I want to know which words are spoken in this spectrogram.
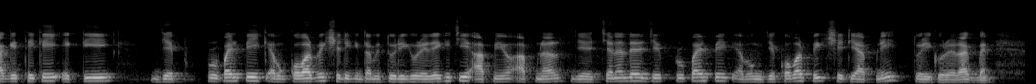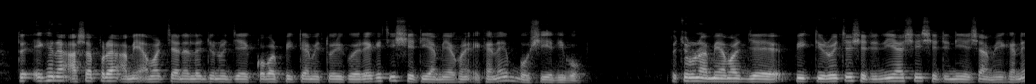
আগে থেকেই একটি যে প্রোফাইল পিক এবং কভার পিক সেটি কিন্তু আমি তৈরি করে রেখেছি। আপনিও আপনার যে চ্যানেলের যে প্রোফাইল পিক এবং যে কভার পিক সেটি আপনি তৈরি করে রাখবেন। তো এখানে আসার পরে আমি আমার চ্যানেলের জন্য যে কভার পিকটা আমি তৈরি করে রেখেছি সেটি আমি এখন এখানে বসিয়ে দিব। তো চলুন আমি আমার যে পিকটি রয়েছে সেটি নিয়ে আসি। সেটি নিয়ে এসে আমি এখানে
